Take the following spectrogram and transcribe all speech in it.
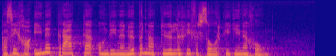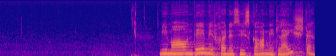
dass ich hineintreten und in eine übernatürliche Versorgung hineinkomme. Mein Mann und ich, wir können es uns gar nicht leisten,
